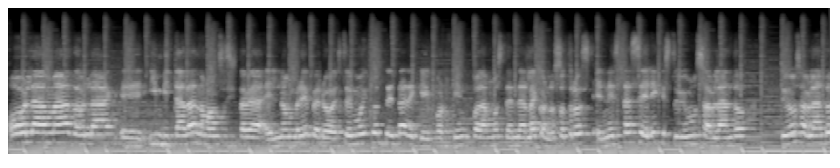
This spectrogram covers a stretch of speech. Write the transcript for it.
Hola, Amad, hola, eh, invitada, no vamos a decir todavía el nombre, pero estoy muy contenta de que por fin podamos tenerla con nosotros en esta serie que estuvimos hablando. Estuvimos hablando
